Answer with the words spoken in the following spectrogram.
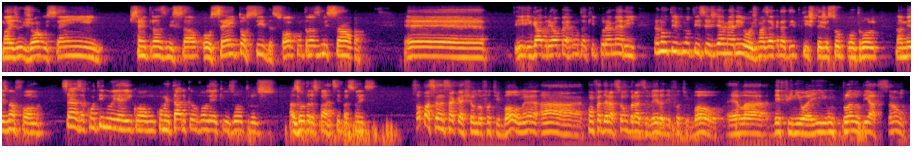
mas os jogos sem, sem transmissão, ou sem torcida, só com transmissão. É, e, e, Gabriel pergunta aqui por Emery. Eu não tive notícias de Emery hoje, mas acredito que esteja sob controle da mesma forma. César, continue aí com um comentário que eu vou ler aqui os outros, as outras participações. Só passando essa questão do futebol, né? A Confederação Brasileira de Futebol, ela definiu aí um plano de ação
